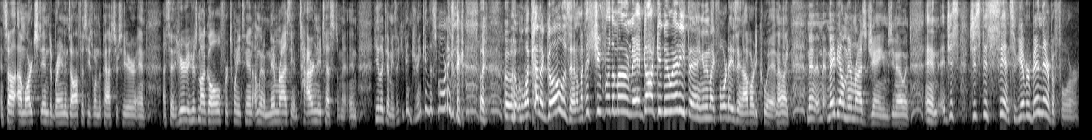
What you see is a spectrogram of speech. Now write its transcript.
And so I marched into Brandon's office. He's one of the pastors here. And I said, Here, Here's my goal for 2010. I'm going to memorize the entire New Testament. And he looked at me. He's like, You've been drinking this morning? Like, like what kind of goal is that? I'm like, Let's shoot for the moon, man. God can do anything. And then, like, four days in, I've already quit. And I'm like, Man, maybe I'll memorize James, you know? And, and just, just this sense have you ever been there before?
